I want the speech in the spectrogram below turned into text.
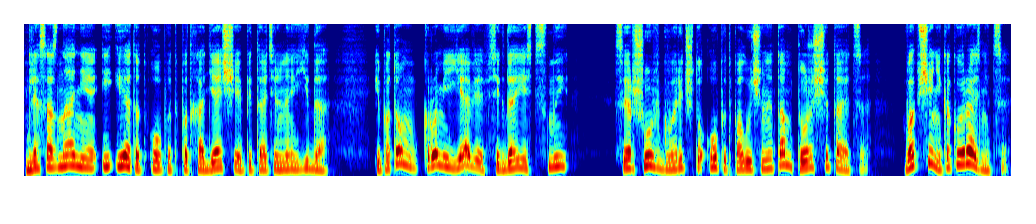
Для сознания и этот опыт – подходящая питательная еда. И потом, кроме яви, всегда есть сны. Сэр Шурф говорит, что опыт, полученный там, тоже считается. Вообще никакой разницы.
